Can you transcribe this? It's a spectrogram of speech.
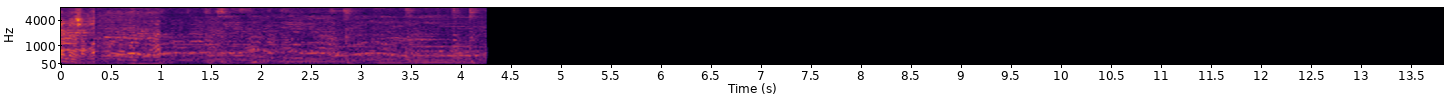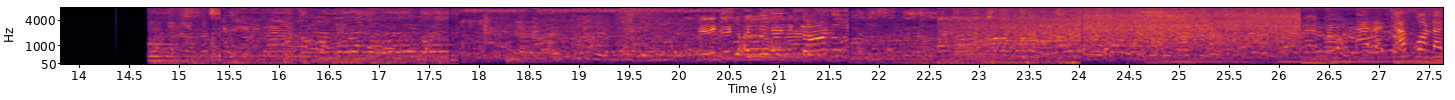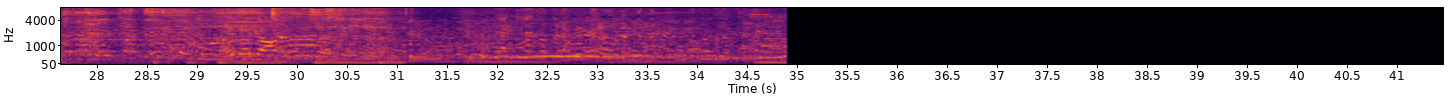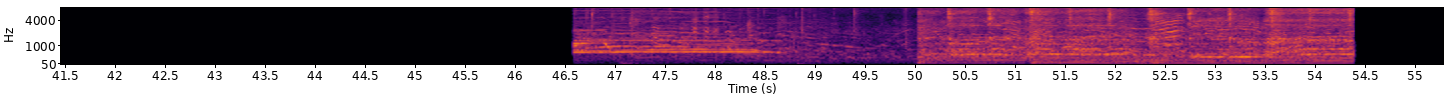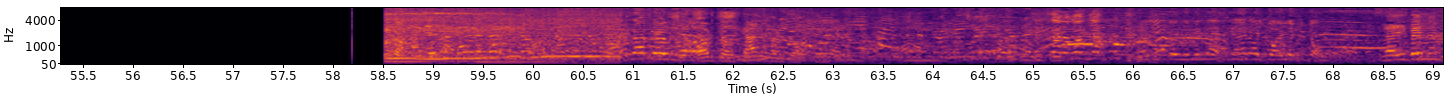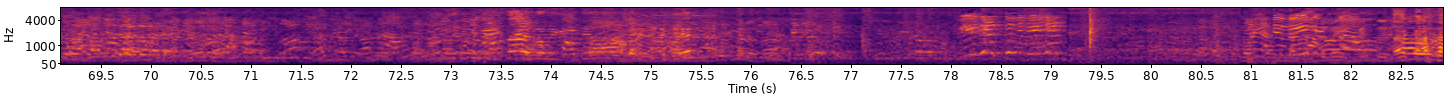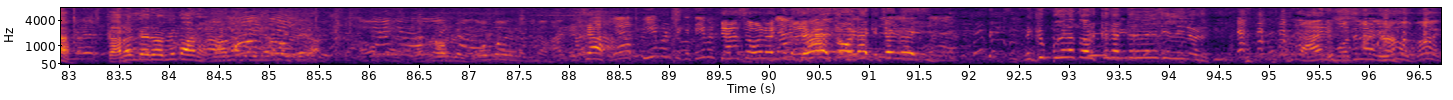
টাকাটা കടം തരാൻ വേണോ തീ പിടിപ്പിക്ക തീ പിടിപ്പിക്ക നിനക്ക് വീണ തുറക്കുന്ന എത്ര പേര് ചെല്ലിനോട് ആര് മുതലാളിയോ ഓയ്.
